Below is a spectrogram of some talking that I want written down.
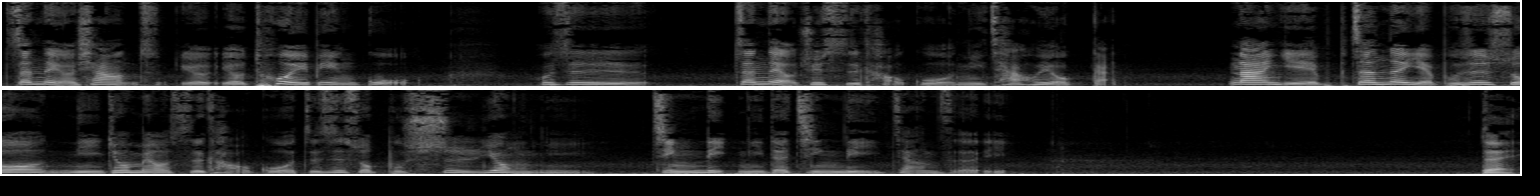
真的有像有有蜕变过，或是。真的有去思考过，你才会有感。那也真的也不是说你就没有思考过，只是说不适用你经历你的经历这样子而已。对，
